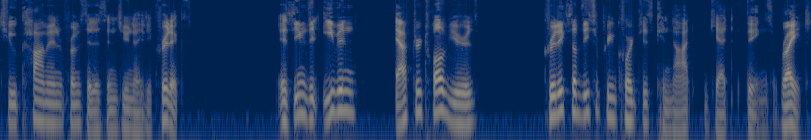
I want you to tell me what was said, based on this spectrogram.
too common from Citizens United critics. It seems that even after 12 years, critics of the Supreme Court just cannot get things right.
